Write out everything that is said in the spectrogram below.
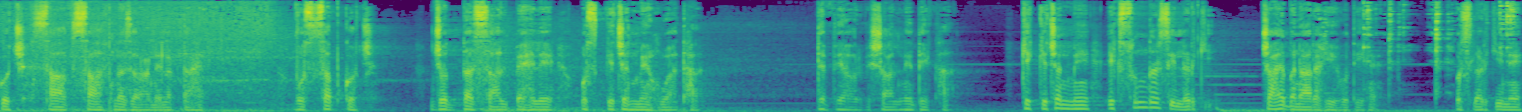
कुछ साफ़ साफ़ नज़र आने लगता है। वो सब कुछ जो दस साल पहले उस किचन में हुआ था। दिव्या और विशाल ने देखा कि किचन में एक सुंदर सी लड़की चाय बना रही होती है। उस लड़की ने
